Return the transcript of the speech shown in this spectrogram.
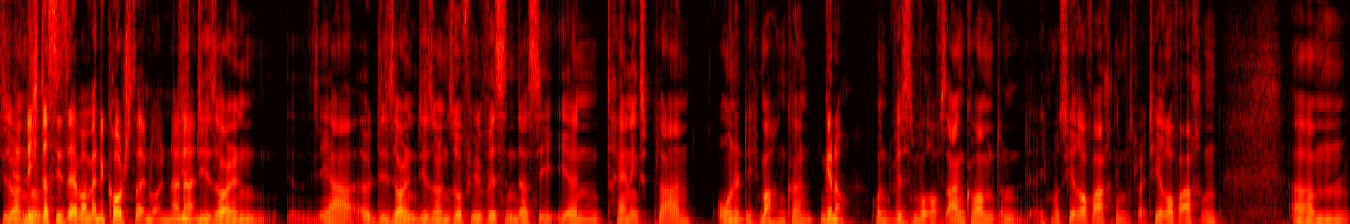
Ja, nicht, so, dass sie selber am Ende Coach sein wollen. Nein, die, nein. die sollen, ja, die sollen, die sollen so viel wissen, dass sie ihren Trainingsplan ohne dich machen können genau. und wissen, worauf es ankommt und ich muss hierauf achten, ich muss vielleicht hierauf achten. Ähm,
